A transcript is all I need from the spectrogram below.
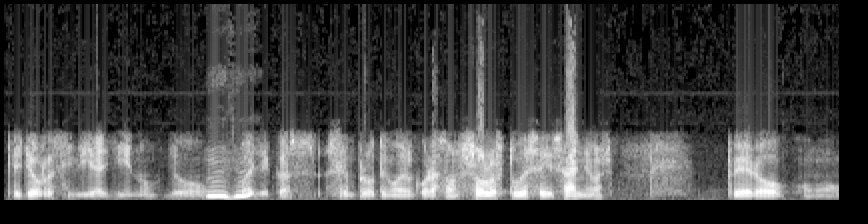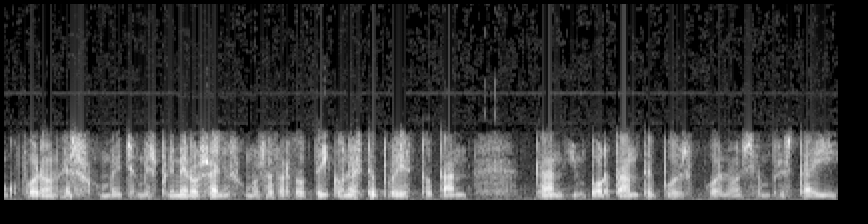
que yo recibí allí, ¿no? Yo, Vallecas, siempre lo tengo en el corazón. Solo estuve seis años, pero como fueron, eso, como he dicho, mis primeros años como sacerdote y con este proyecto tan tan importante, pues bueno, siempre está ahí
